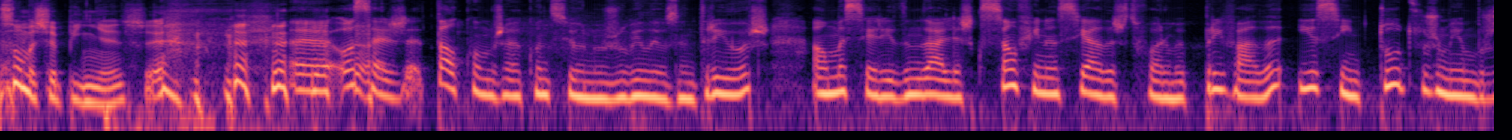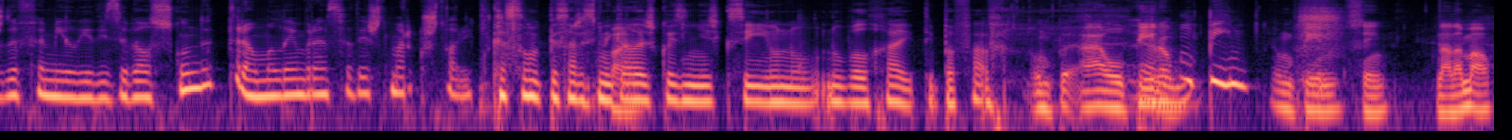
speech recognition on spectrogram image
São umas chapinhas. Uh, ou seja, tal como já aconteceu nos jubileus anteriores, há uma série de medalhas que são financiadas de forma privada e assim todos os membros da família de Isabel II terão uma lembrança deste marco histórico. Estão a pensar assim naquelas coisinhas que saíam no, no bolo rei, tipo a fava. Um, ah, o pino. Um pino. Um pino, sim. Nada mal.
